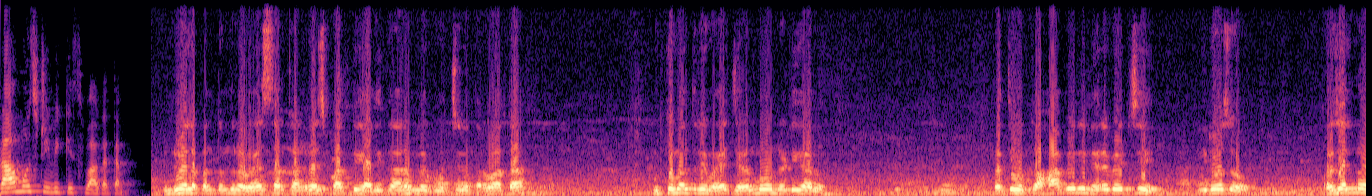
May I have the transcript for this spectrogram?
రామోస్ టీవీకి స్వాగతం. రెండు వేల పంతొమ్మిదిలో వైఎస్ఆర్ కాంగ్రెస్ పార్టీ అధికారంలోకి వచ్చిన తర్వాత ముఖ్యమంత్రి వైఎస్ జగన్మోహన్ రెడ్డి గారు ప్రతి ఒక్క హామీని నెరవేర్చి ఈరోజు ప్రజల్లో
